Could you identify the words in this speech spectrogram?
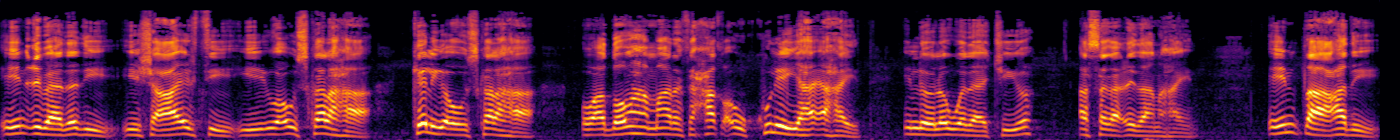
in cibaadadii iyo shacaa'irtii iyo u iska lahaa keliga uu iska lahaa oo addoomaha maaragtay xaqa uu ku leeyahay ahayd in loola wadaajiyo asaga cid aan ahayn. In daacadii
